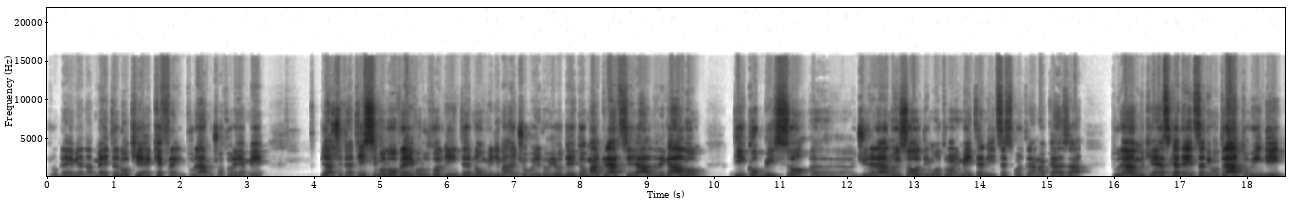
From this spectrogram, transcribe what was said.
problemi ad ammetterlo, che è Kefren Turam, giocatore che a me piace tantissimo, lo avrei voluto all'Inter, non mi rimangio quello che ho detto, ma grazie al regalo di Gobbisso eh, gireranno i soldi molto probabilmente a Nizza e si porteranno a casa Turam che è a scadenza di contratto, quindi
